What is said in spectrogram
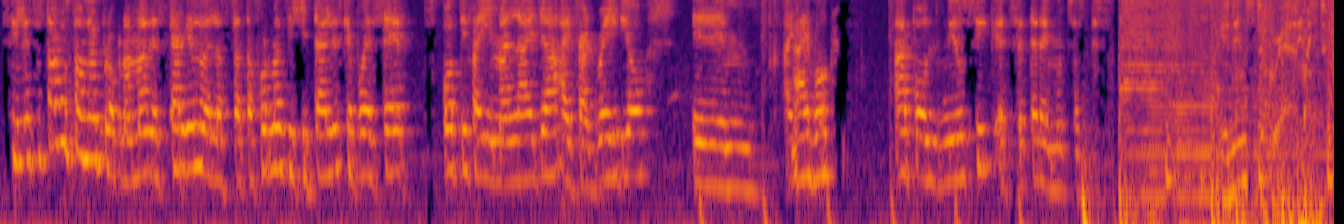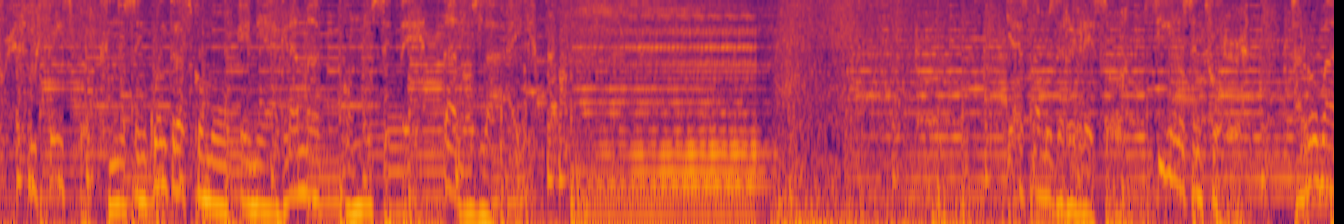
Si les está gustando el programa, descarguenlo de las plataformas digitales que puede ser Spotify, Himalaya, iHeartRadio, eh, iVox, Apple Music, etcétera, y muchas más. En Instagram, Instagram y Facebook nos encuentras como Enneagrama Conocete. Danos like. Estamos de regreso. Síguenos en Twitter, arroba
